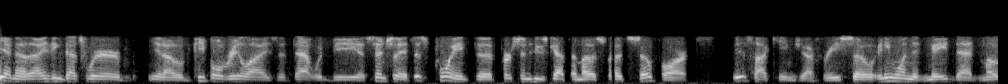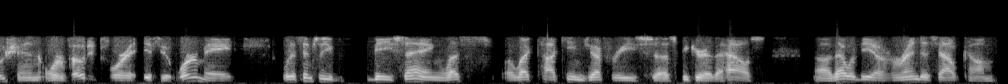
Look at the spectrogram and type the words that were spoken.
Yeah, no, I think that's where, you know, people realize that that would be essentially at this point, the person who's got the most votes so far is Hakeem Jeffries. So anyone that made that motion or voted for it, if it were made, would essentially be saying, let's elect Hakeem Jeffries uh, Speaker of the House. Uh, that would be a horrendous outcome.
